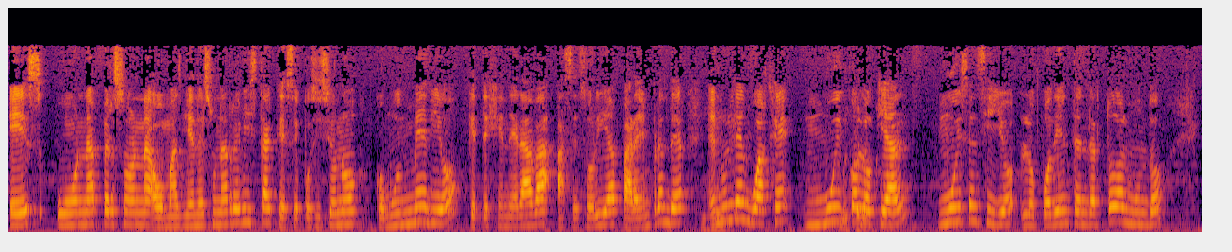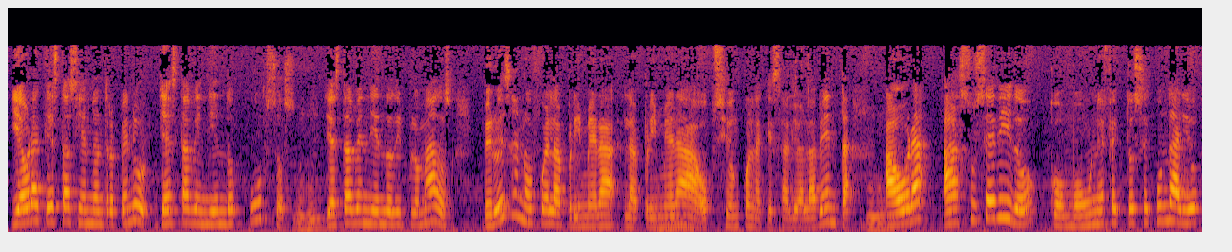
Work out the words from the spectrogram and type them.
es una persona, o más bien es una revista que se posicionó como un medio que te generaba asesoría para emprender en un lenguaje muy, coloquial, muy sencillo, lo podía entender todo el mundo y ahora, ¿qué está haciendo Entrepreneur? Ya está vendiendo cursos, ya está vendiendo diplomados, pero esa no fue la primera, la primera opción con la que salió a la venta. Ahora ha sucedido como un efecto secundario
